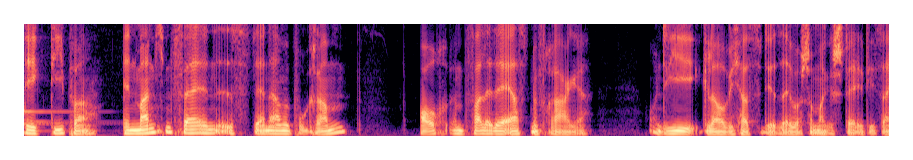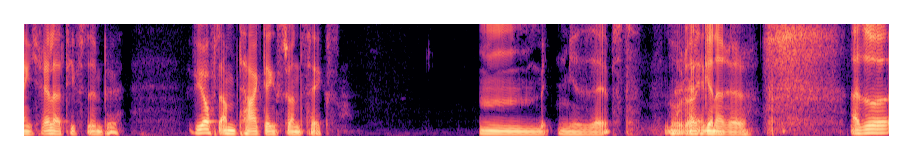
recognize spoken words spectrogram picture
Dig Deeper. In manchen Fällen ist der Name Programm, auch im Falle der ersten Frage. Und die, glaube ich, hast du dir selber schon mal gestellt. Die ist eigentlich relativ simpel. Wie oft am Tag denkst du an Sex? Mm, mit mir selbst oder Nein. generell? Also,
